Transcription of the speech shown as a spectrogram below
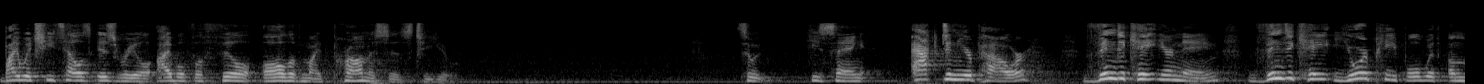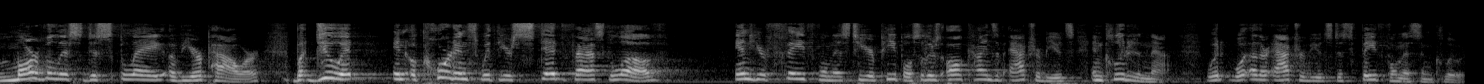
by which he tells Israel, I will fulfill all of my promises to you. So he's saying, act in your power, vindicate your name, vindicate your people with a marvelous display of your power, but do it in accordance with your steadfast love and your faithfulness to your people. So there's all kinds of attributes included in that. What, what other attributes does faithfulness include?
